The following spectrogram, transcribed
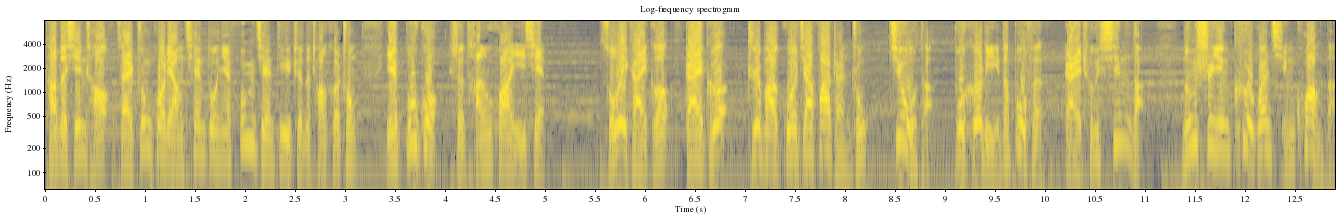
他的新朝在中国两千多年封建帝制的长河中，也不过是昙花一现。所谓改革，改革只把国家发展中旧的不合理的部分改成新的，能适应客观情况的。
